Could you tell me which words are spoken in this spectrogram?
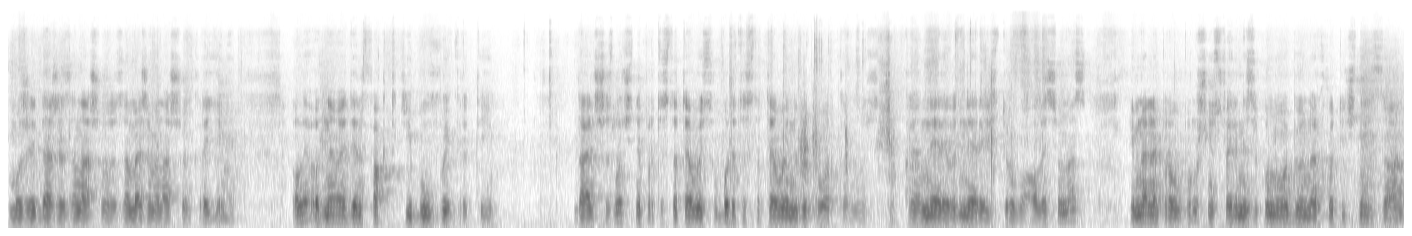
може і навіть за, нашого, за межами нашої країни. Але один факт такий був викритий. Далі злочини проти статевої свободи та статевої недоторканності не, реєструвалися у нас. Кримінальне правопорушення у сфері незаконного обігу наркотичних зан,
